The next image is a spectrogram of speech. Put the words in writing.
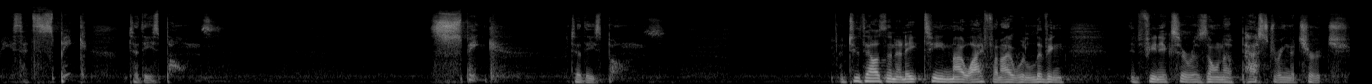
He said, Speak to these bones. Speak to these bones. In 2018, my wife and I were living in Phoenix, Arizona, pastoring a church.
